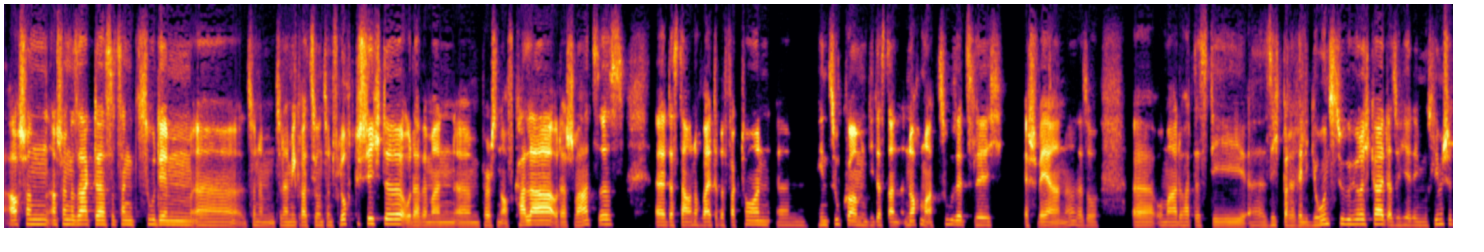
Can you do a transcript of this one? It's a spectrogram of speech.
auch schon auch schon gesagt, dass sozusagen zu dem äh, zu einem zu einer Migrations- und Fluchtgeschichte oder wenn man ähm, Person of Color oder Schwarz ist, äh, dass da auch noch weitere Faktoren ähm, hinzukommen, die das dann nochmal zusätzlich erschweren. Ne? Also äh, Omar, du hattest die äh, sichtbare Religionszugehörigkeit, also hier die muslimische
